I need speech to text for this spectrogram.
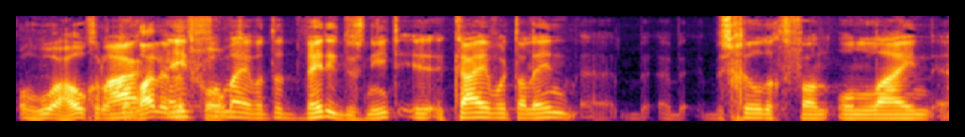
hoe hoger op de Maar ladder dat voor komt. mij, want dat weet ik dus niet. Eh, Kai wordt alleen eh, beschuldigd van online eh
